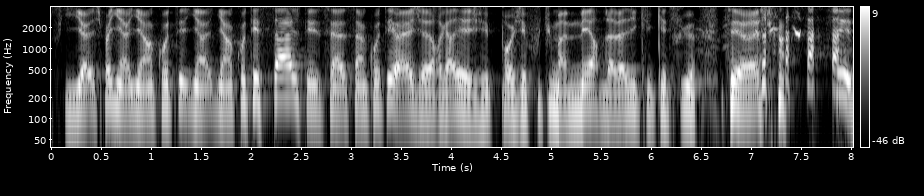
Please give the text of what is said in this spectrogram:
Parce qu'il y a, je sais pas, il y a, il y a un côté, il y a, il y a un côté sale. C'est un côté, ouais, j'ai regardé, j'ai foutu ma merde là. Vas-y, cliquez dessus. tu sais,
